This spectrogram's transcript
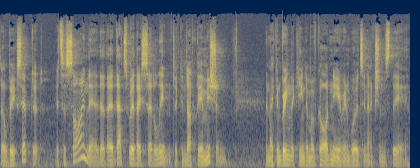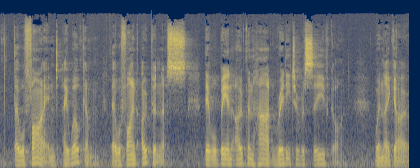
they'll be accepted. It's a sign there that they, that's where they settle in to conduct their mission, and they can bring the kingdom of God near in words and actions there. They will find a welcome, they will find openness. There will be an open heart ready to receive God when they go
